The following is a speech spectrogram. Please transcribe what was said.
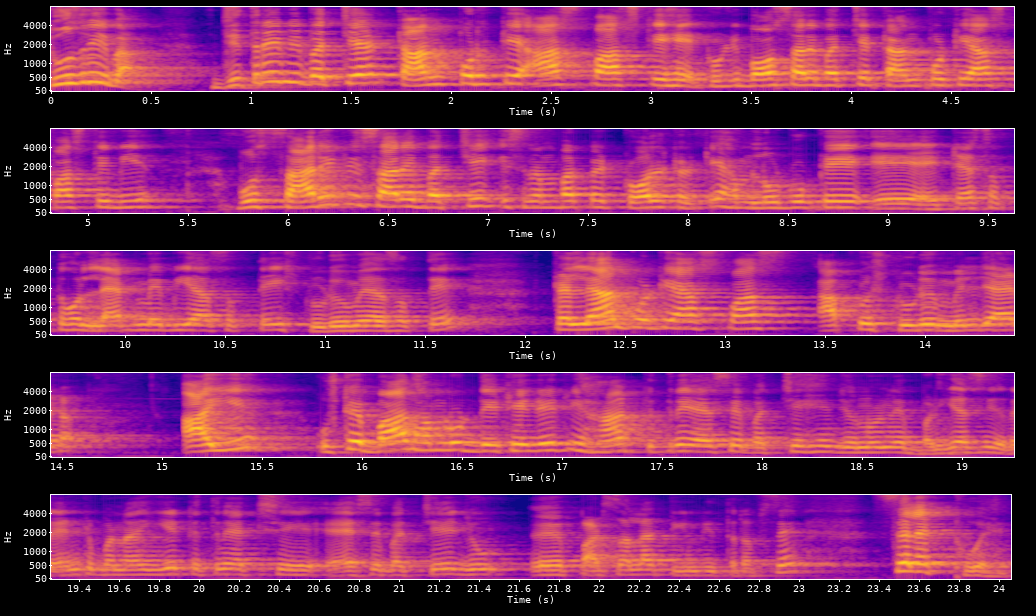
दूसरी बात जितने भी बच्चे कानपुर के आसपास के हैं क्योंकि बहुत सारे बच्चे कानपुर के आसपास के भी हैं वो सारे के सारे बच्चे इस नंबर पर कॉल करके हम लोगों के कह सकते हो लैब में भी आ सकते स्टूडियो में आ सकते कल्याणपुर के आसपास आपको स्टूडियो मिल जाएगा। आइए उसके बाद हम लोग देखेंगे कि हाँ कितने ऐसे बच्चे हैं जिन्होंने बढ़िया सी रेंट बनाई है, कितने अच्छे ऐसे बच्चे हैं जो पाठशाला टीम की तरफ़ से सेलेक्ट हुए हैं।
